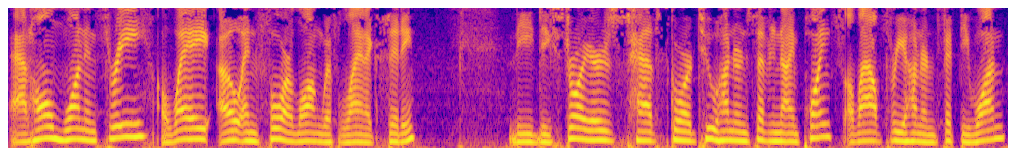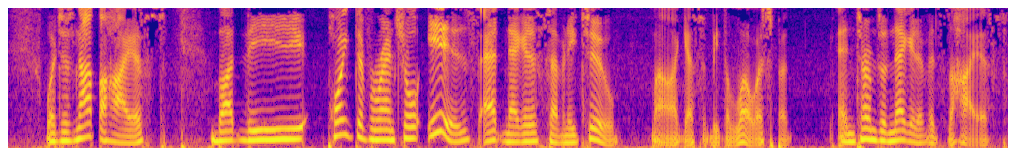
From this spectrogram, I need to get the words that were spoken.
At home 1 and 3, away 0 and 4 along with Atlantic City. The Destroyers have scored 279 points, allowed 351, which is not the highest, but the point differential is at negative 72. Well, I guess it'd be the lowest, but in terms of negative, it's the highest.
